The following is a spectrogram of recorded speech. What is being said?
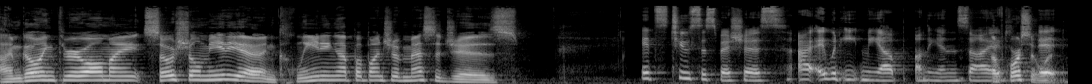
I'm going through all my social media and cleaning up a bunch of messages. It's too suspicious. I, it would eat me up on the inside. Of course it would.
